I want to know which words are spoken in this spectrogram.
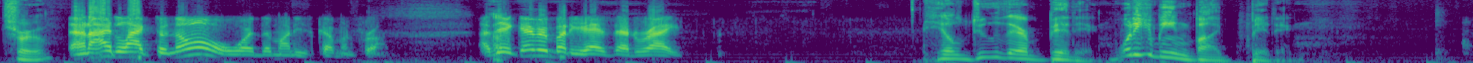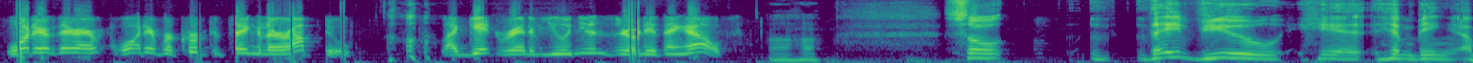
True. And I'd like to know where the money's coming from. I uh, think everybody has that right. He'll do their bidding. What do you mean by bidding? Whatever they're, whatever crooked thing they're up to, like getting rid of unions or anything else. Uh-huh. So they view hi him being a,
